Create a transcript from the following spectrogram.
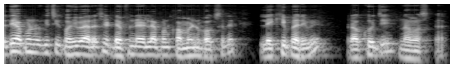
ଯଦି ଆପଣଙ୍କୁ କିଛି କହିବାର ଅଛି ଡେଫିନେଟଲି ଆପଣ କମେଣ୍ଟ ବକ୍ସରେ ଲେଖିପାରିବେ ରଖୁଛି ନମସ୍କାର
